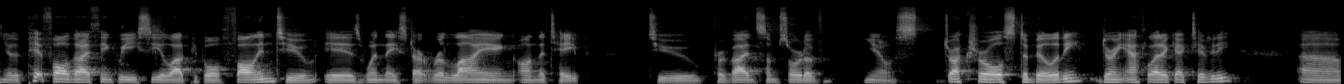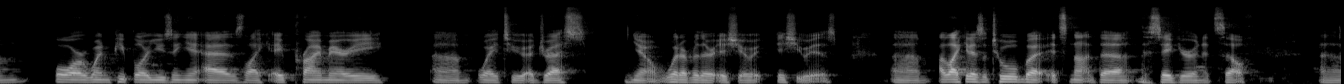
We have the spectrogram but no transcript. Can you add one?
you know the pitfall that I think we see a lot of people fall into is when they start relying on the tape to provide some sort of you know structural stability during athletic activity, um, or when people are using it as like a primary um, way to address you know whatever their issue issue is. Um, I like it as a tool, but it's not the the savior in itself. Um,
